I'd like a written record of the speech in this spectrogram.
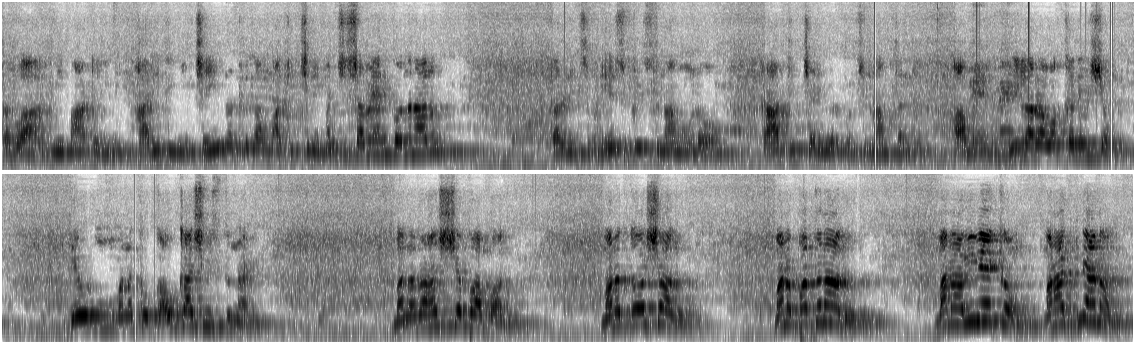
ప్రభా మీ మాట విని ఆ రీతి చేయనట్లుగా మాకు ఇచ్చిన మంచి సమయానికి వందనాలు. కరుణించమని యేసుక్రీస్తు నామంలో ప్రార్థించండి వేడుకుంటున్నాం తండ్రి. ఆమె వీళ్ళరా ఒక్క నిమిషం. దేవుడు మనకు ఒక అవకాశం ఇస్తున్నాడు. మన రహస్య పాపాలు మన దోషాలు మన పతనాలు మన అవివేకం మన అజ్ఞానం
